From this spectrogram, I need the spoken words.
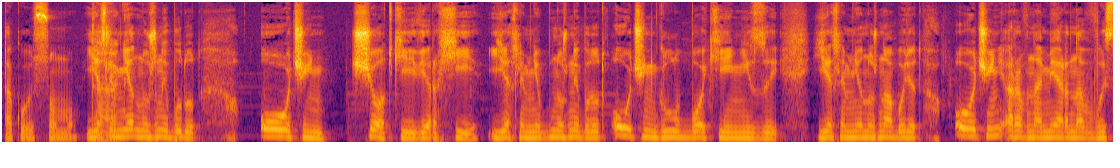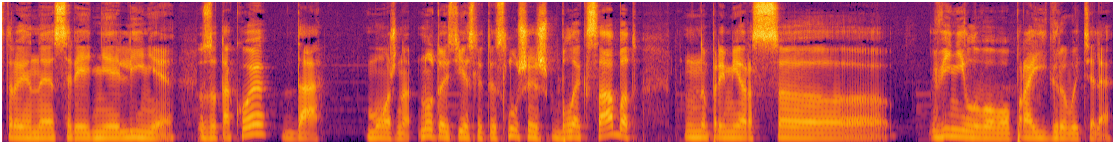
такую сумму. Если Так. мне нужны будут очень четкие верхи, если мне нужны будут очень глубокие низы, если мне нужна будет очень равномерно выстроенная средняя линия. За такое, да, можно. Ну, то есть, если ты слушаешь Black Sabbath, например, с э, винилового проигрывателя,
